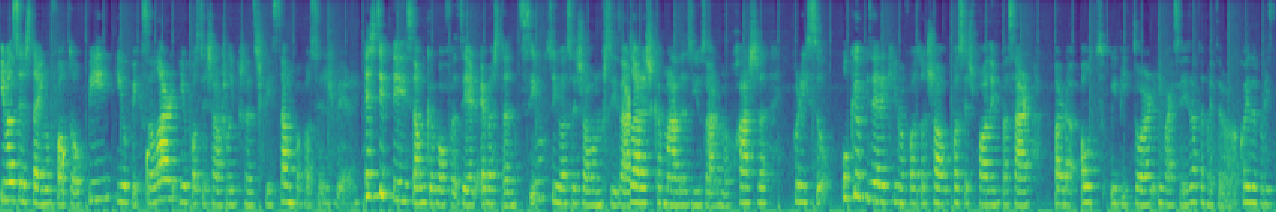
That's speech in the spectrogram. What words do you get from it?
e vocês têm o Photopea e o Pixelar e eu posso deixar os links na descrição para vocês verem. Este tipo de edição que eu vou fazer é bastante simples e vocês só vão precisar usar as camadas e usar uma borracha, por isso o que eu fizer aqui no Photoshop vocês podem passar para outro editor e vai ser exatamente a mesma coisa, por isso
